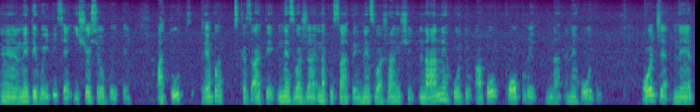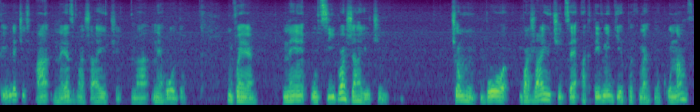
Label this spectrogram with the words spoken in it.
е, не дивитися і щось робити. А тут треба сказати, не зважа... написати, незважаючи на негоду або попри на негоду. Отже, не дивлячись, а незважаючи на негоду. В. Не усі бажаючі. Чому? Бо бажаючи це активний дієприкметник. У нас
